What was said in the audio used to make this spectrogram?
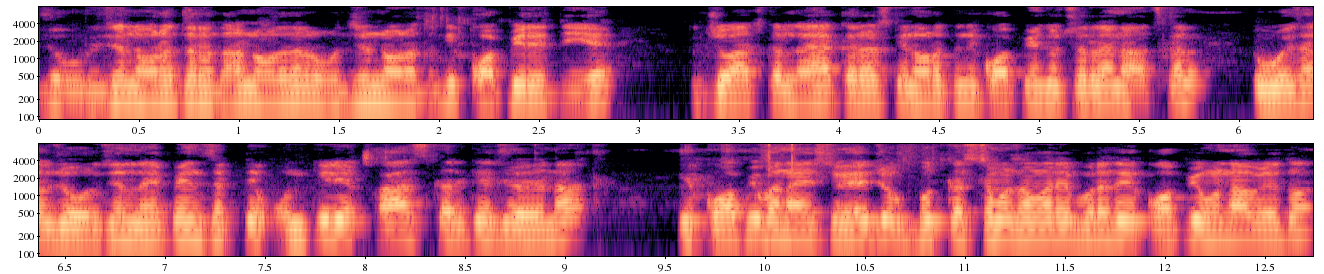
जो ओरिजिनल नवरत्न रहता है नवरत्न ओरिजिनल नवरत्न की कॉपी रहती है। जो आजकल नया कलर्स के नवरत्न की कॉपियाँ जो चल रहे हैं ना आजकल तो वो हिसाब जो ओरिजिनल नहीं पहन सकते, उनके लिए खास करके जो है ना ये कॉपी बनाए से है, जो बहुत कस्टमर्स हमारे बोल रहे थे कॉपी होना हुए तो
